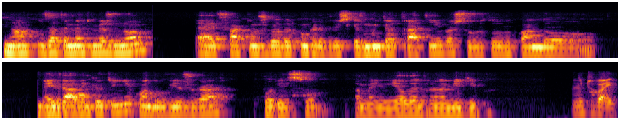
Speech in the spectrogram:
Não, exatamente o mesmo nome. É de facto um jogador com características muito atrativas, sobretudo quando na idade em que eu tinha, quando o via jogar. Por isso também ele entra na minha equipe. Muito bem.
